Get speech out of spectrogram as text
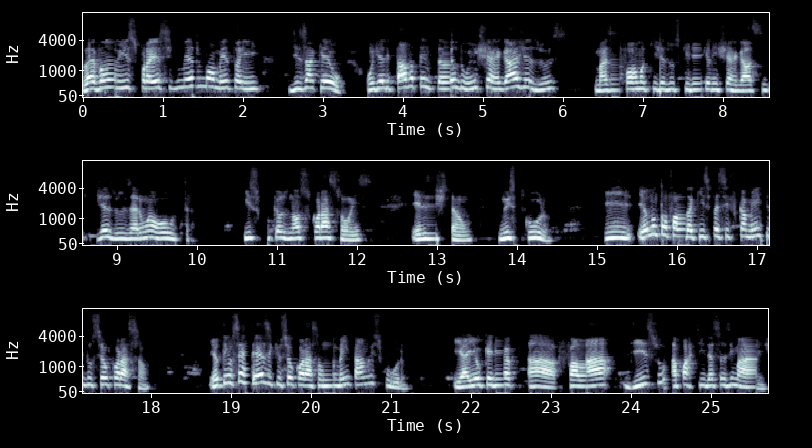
levando isso para esse mesmo momento aí de Zaqueu. onde ele estava tentando enxergar Jesus, mas a forma que Jesus queria que ele enxergasse Jesus era uma outra. Isso porque os nossos corações, eles estão no escuro. E eu não estou falando aqui especificamente do seu coração. Eu tenho certeza que o seu coração também está no escuro. E aí eu queria ah, falar disso a partir dessas imagens.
